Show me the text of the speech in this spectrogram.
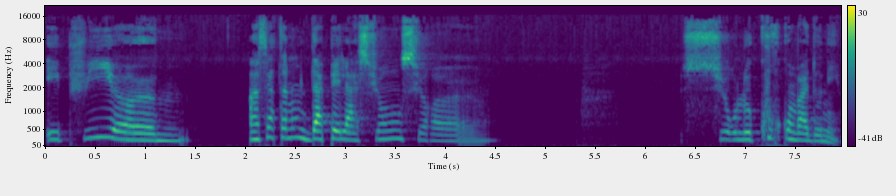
et puis un certain nombre d'appellations sur sur le cours qu'on va donner.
